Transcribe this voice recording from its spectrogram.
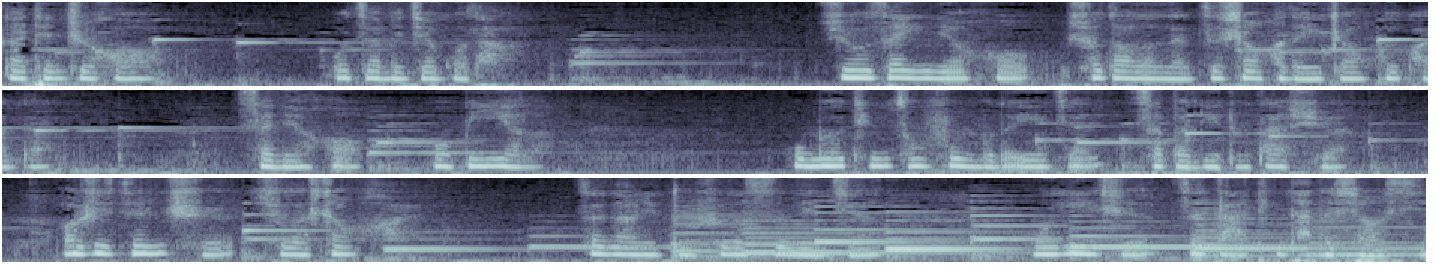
那天之后，我再没见过他。只有在一年后，收到了来自上海的一张汇款单。三年后，我毕业了，我没有听从父母的意见，在本地读大学。而是坚持去了上海，在那里读书的四年间，我一直在打听他的消息。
